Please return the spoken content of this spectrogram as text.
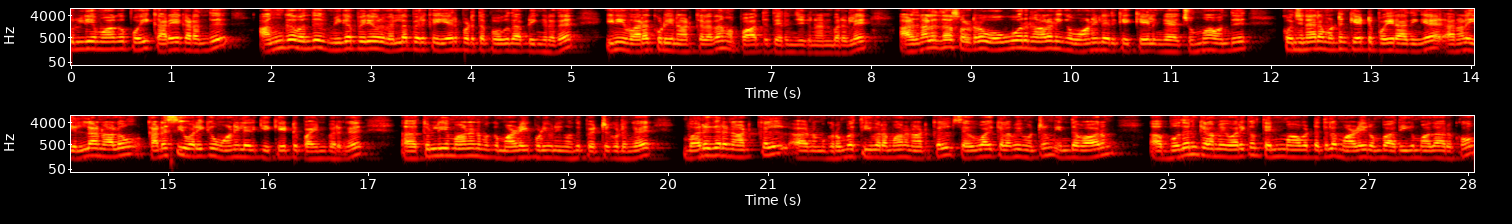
துல்லியமாக போய் கரையை கடந்து அங்கே வந்து மிகப்பெரிய ஒரு வெள்ளப்பெருக்கை ஏற்படுத்த போகுது அப்படிங்கிறத இனி வரக்கூடிய நாட்களை தான் நம்ம பார்த்து தெரிஞ்சுக்கணும் நண்பர்களே. அதனால தான் சொல்கிறோம் ஒவ்வொரு நாளும் நீங்கள் வானிலை இருக்கை கேளுங்க. சும்மா வந்து கொஞ்ச நேரம் மட்டும் கேட்டு போயிடாதீங்க அதனால் எல்லா நாளும் கடைசி வரைக்கும் வானிலை அறிக்கையை கேட்டு பயன்பெறுங்க. துல்லியமான நமக்கு மழை பொழிவு நீங்கள் வந்து பெற்றுக்கொடுங்க வருகிற நாட்கள் நமக்கு ரொம்ப தீவிரமான நாட்கள். செவ்வாய்க்கிழமை மற்றும் இந்த வாரம் புதன்கிழமை வரைக்கும் தென் மாவட்டத்தில் மழை ரொம்ப அதிகமாக தான் இருக்கும்.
